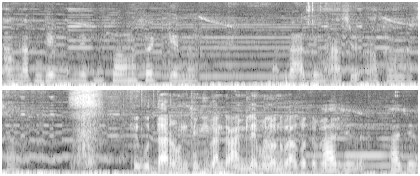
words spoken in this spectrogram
हामीलाई पनि देख्नु देख्न सहन सकिएन रात दिन आँसु आँखामा छ। के उद्धार हुन्थ्यो कि भनेर हामीलाई बोलाउनु भएको तपाईँ हजुर हजुर।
